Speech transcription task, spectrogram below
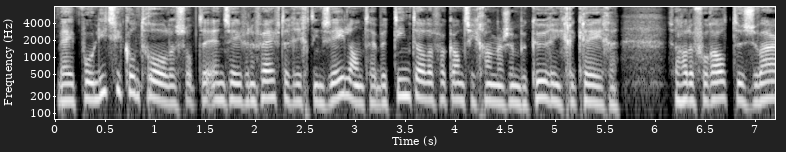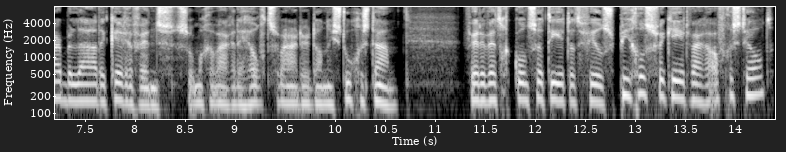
Bij politiecontroles op de N57 richting Zeeland hebben tientallen vakantiegangers een bekeuring gekregen. Ze hadden vooral te zwaar beladen caravans. Sommige waren de helft zwaarder dan is toegestaan. Verder werd geconstateerd dat veel spiegels verkeerd waren afgesteld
